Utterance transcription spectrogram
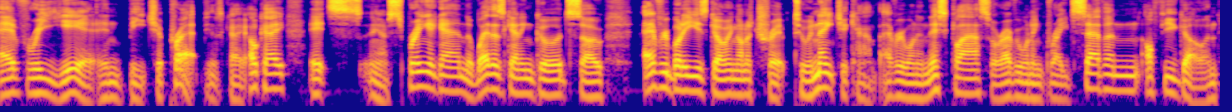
every year in Beecher Prep. Okay, okay, it's you know spring again, the weather's getting good, so everybody is going on a trip to a nature camp. Everyone in this class or everyone in grade seven, off you go. And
